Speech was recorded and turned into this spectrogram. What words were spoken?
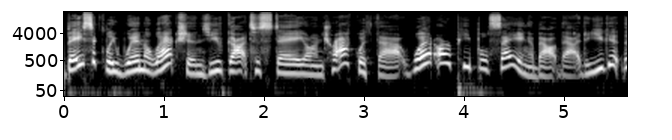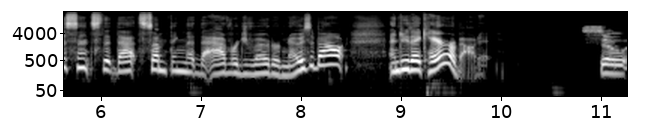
basically win elections, you've got to stay on track with that. What are people saying about that? Do you get the sense that that's something that the average voter knows about? And do they care about it? So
